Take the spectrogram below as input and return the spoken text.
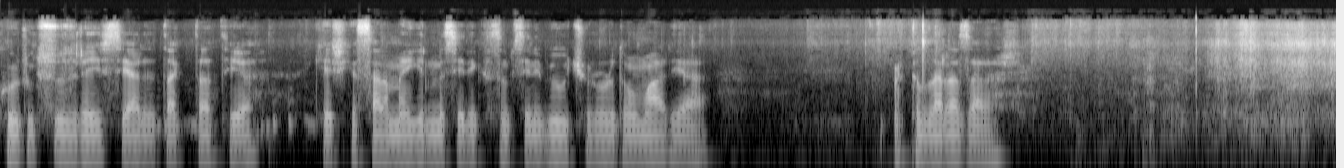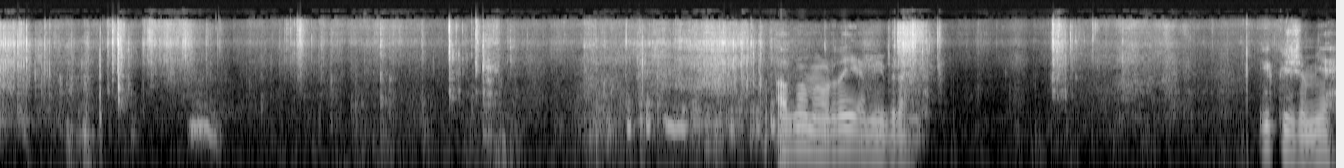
Kuyruksuz reis yerde takla atıyor. Keşke sarmaya girmeseydin kızım seni bir uçururdum var ya. Akıllara zarar. Al lan orada yemeği biraz. Yıkıcım ye.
